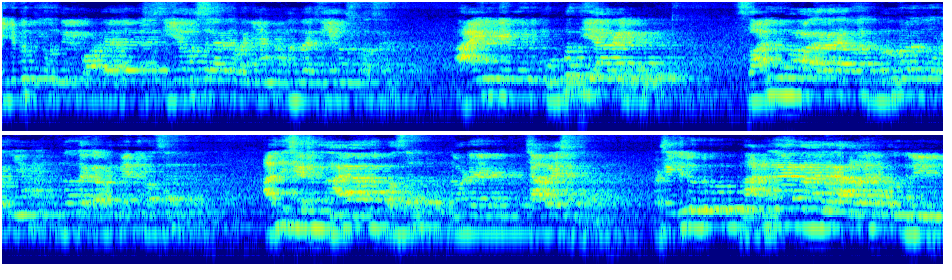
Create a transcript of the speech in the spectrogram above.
ഇരുപത്തി ഒന്നിൽ കോട്ടയത്ത് സി എം എസ് തുടങ്ങിയ അന്നത്തെ സി എം എസ് പ്രസ് ആയിരത്തി എണ്ണൂറ്റി മുപ്പത്തിയാറിൽ സ്വാതന്ത്ര്യ മഹാരാജാവ് തുടങ്ങിയ ഇന്നത്തെ ഗവൺമെന്റ് ബസ് അതിനുശേഷം നാലാമത്തെ ബസ് നമ്മുടെ ചാവറേശ്വരം പക്ഷെ ഇതിലൊരു നാട്ടുകാരനായ ഒരാളെ എന്നുള്ള നിലയിൽ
